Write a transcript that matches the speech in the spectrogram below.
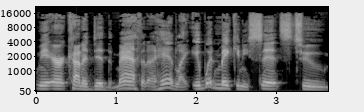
me and Eric kind of did the math in our head. Like, it wouldn't make any sense to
